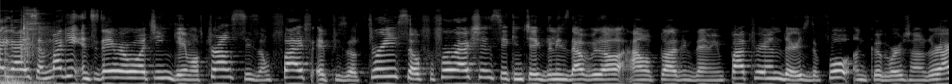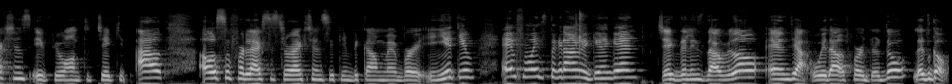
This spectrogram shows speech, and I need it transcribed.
Hi guys, I'm Maggie and today we're watching Game of Thrones Season 5 Episode 3. So for full reactions you can check the links down below. I'm uploading them in Patreon. There is the full uncut version of the reactions if you want to check it out. Also for latest reactions you can become a member in YouTube. And for Instagram you can again check the links down below. And yeah, without further ado, let's go!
